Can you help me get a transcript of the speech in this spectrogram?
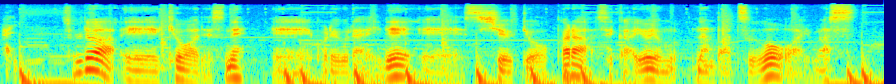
はい、それでは、え、今日はですね、え、これぐらいで、え、宗教から世界を読むナンバー2を終わります。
